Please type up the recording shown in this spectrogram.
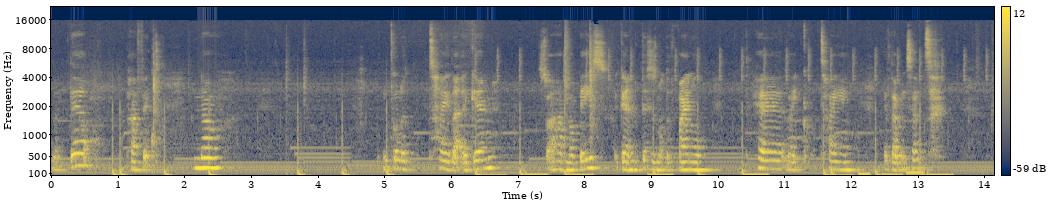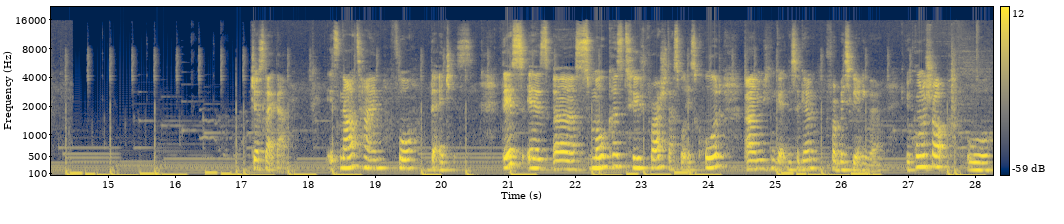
like that. Perfect. Now I'm gonna tie that again so I have my base. Again this is not the final hair like tying if that makes sense. Just like that. It's now time for the edges. This is a smoker's toothbrush. That's what it's called. Um, you can get this again from basically anywhere. Your corner shop or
